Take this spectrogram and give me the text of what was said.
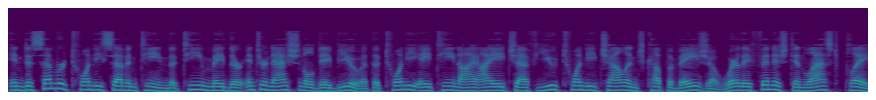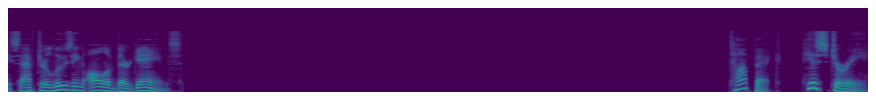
In December 2017 the team made their international debut at the 2018 IIHF U20 Challenge Cup of Asia where they finished in last place after losing all of their games. History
